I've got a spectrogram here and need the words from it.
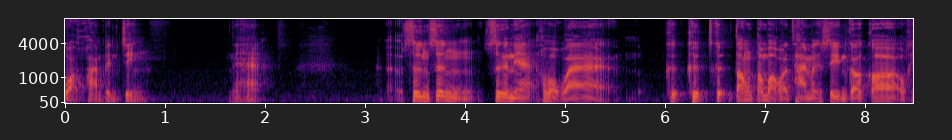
กว่าความเป็นจริงนะฮะซึ่งซึ่งซึ่งอันเนี้ยเขาบอกว่า คือคือคือต้องต้องบอกว่า Time Magazine ก็ก็โอเค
